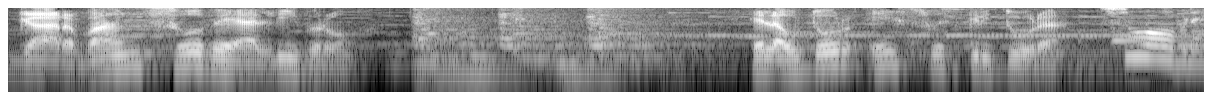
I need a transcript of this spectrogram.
Garbanzo de Alibro. El autor es su escritura. Su obra.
